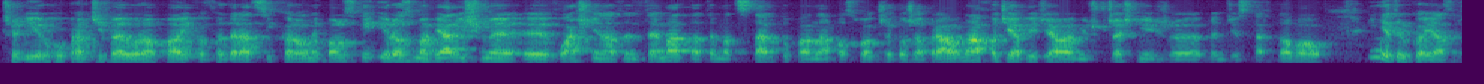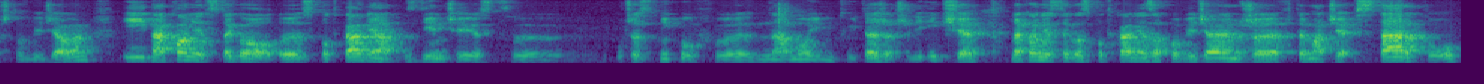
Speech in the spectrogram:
czyli Ruchu Prawdziwa Europa i Konfederacji Korony Polskiej i rozmawialiśmy y, właśnie na ten temat, na temat startu pana posła Grzegorza Brauna, choć ja wiedziałem już wcześniej, że będzie startował i nie tylko ja zresztą wiedziałem. I na koniec tego y, spotkania zdjęcie jest y, uczestników na moim Twitterze, czyli Xie. Na koniec tego spotkania zapowiedziałem, że w temacie startu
